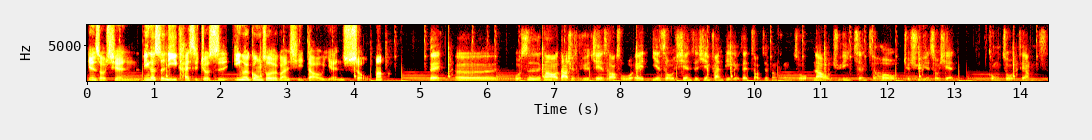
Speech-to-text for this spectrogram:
岩手县，应该是你一开始就是因为工作的关系到岩手吗？对，呃，我是刚好大学同学介绍说，哎，岩手县这间饭店有在找这份工作，那我去应征之后就去岩手县工作这样子。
